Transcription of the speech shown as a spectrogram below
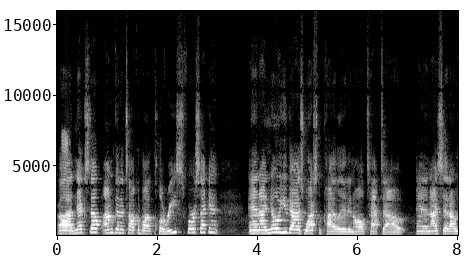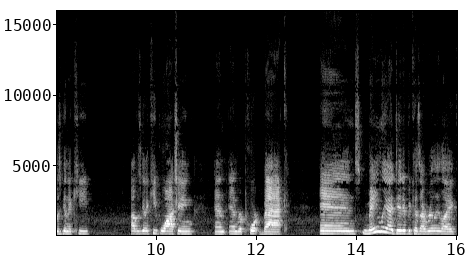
Uh, next up, I'm going to talk about Clarice for a second. And I know you guys watched the pilot and all tapped out. And I said I was going to keep, I was going to keep watching and and report back. And mainly, I did it because I really like,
